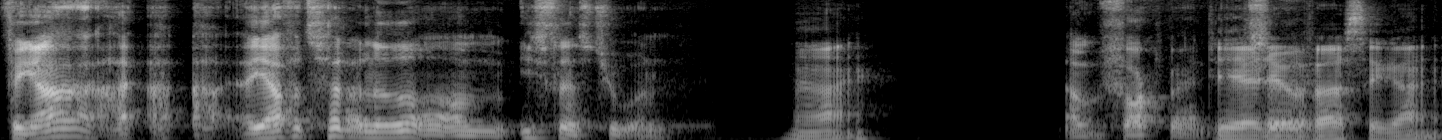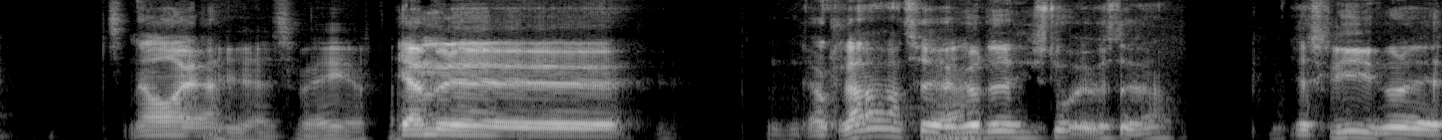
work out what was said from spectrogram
For jeg jeg fortalt dig noget om Islandsturen. Nej, Jamen, fuck, mand. det er, det jo første gang, Nå ja. vi er tilbage efter. Jamen, øh, er du klar til ja. At høre det historie, hvis det er? Jeg skal lige, ved hvad,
